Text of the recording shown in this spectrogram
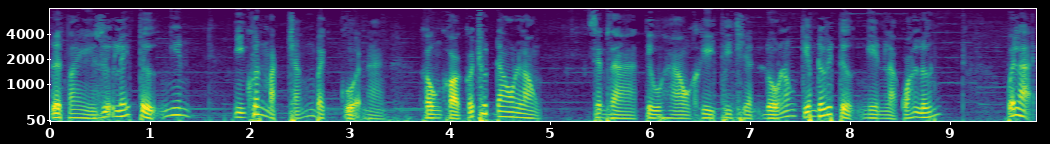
đưa tay giữ lấy tự nhiên, nhìn khuôn mặt trắng bệch của nàng, không khỏi có chút đau lòng. Xem ra tiêu hào khi thi triển đồ long kiếm đối với tự nhiên là quá lớn. Với lại,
